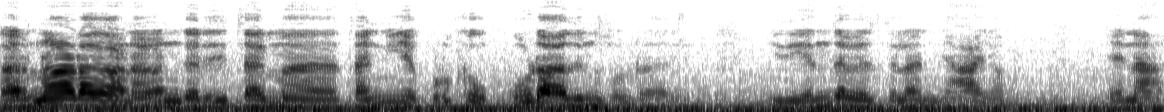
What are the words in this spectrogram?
கர்நாடகா நலன் கருதி தம தண்ணியை கொடுக்கக்கூடாதுன்னு சொல்கிறாரு இது எந்த விதத்தில் நியாயம்? ஏன்னா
